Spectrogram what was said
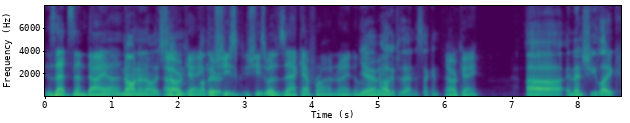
Is that Zendaya? no, no, no, it's Oh, okay, because she's she's with Zac Efron, right? yeah, movie? I'll get to that in a second. Okay. Uh, and then she like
